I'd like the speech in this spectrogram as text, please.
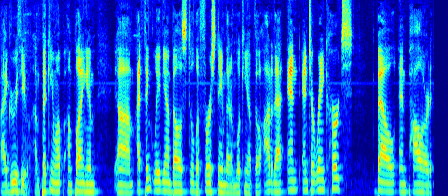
I agree with you. I'm picking him up. I'm playing him. Um, I think Le'Veon Bell is still the first name that I'm looking up though. Out of that, and and to rank Hurts, Bell, and Pollard,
